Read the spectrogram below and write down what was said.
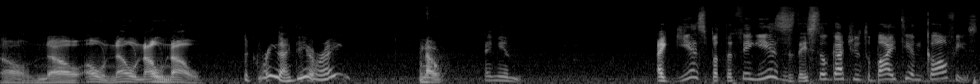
Oh no! Oh no! No no! It's a great idea, right? No. I mean, I guess, but the thing is, is they still got you to buy ten coffees.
